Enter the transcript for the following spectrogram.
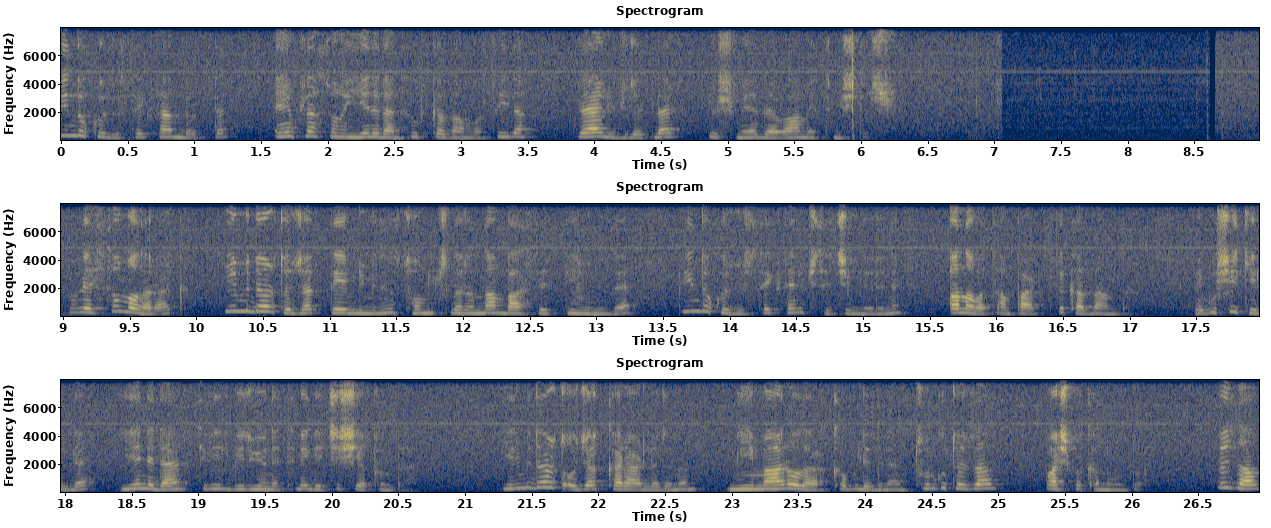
1984'te enflasyonun yeniden hız kazanmasıyla reel ücretler düşmeye devam etmiştir. Ve son olarak 24 Ocak devriminin sonuçlarından bahsettiğimizde 1983 seçimlerini Anavatan Partisi kazandı ve bu şekilde yeniden sivil bir yönetime geçiş yapıldı. 24 Ocak kararlarının mimarı olarak kabul edilen Turgut Özal başbakan oldu. Özal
